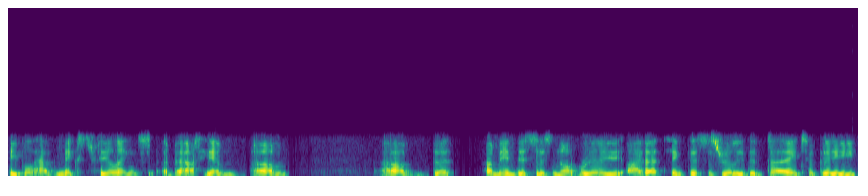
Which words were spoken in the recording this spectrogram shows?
people have mixed feelings about him. Um, uh, but I mean, this is not really, I don't think this is really the day to be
